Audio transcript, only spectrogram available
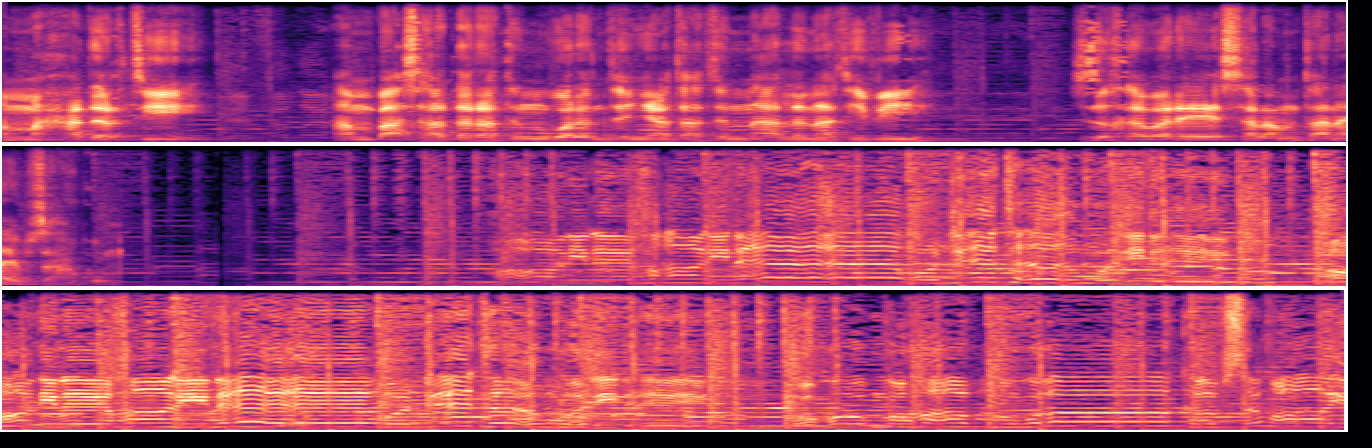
ኣመሓደርቲ ኣምባሳደራትን ወለንተኛታትን ኣለና ቲቪ ዝኸበረ ሰላምታና ይብዛሕኩም ሃኒነ ሃኒነ ሃኒነ መሃብዎ ካብ ሰማያዊደ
